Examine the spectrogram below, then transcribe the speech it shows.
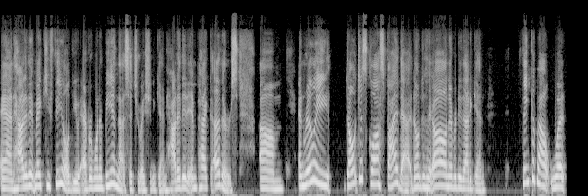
and how did it make you feel? Do you ever want to be in that situation again? How did it impact others? Um, and really don't just gloss by that. Don't just say oh i'll never do that again. Think about what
